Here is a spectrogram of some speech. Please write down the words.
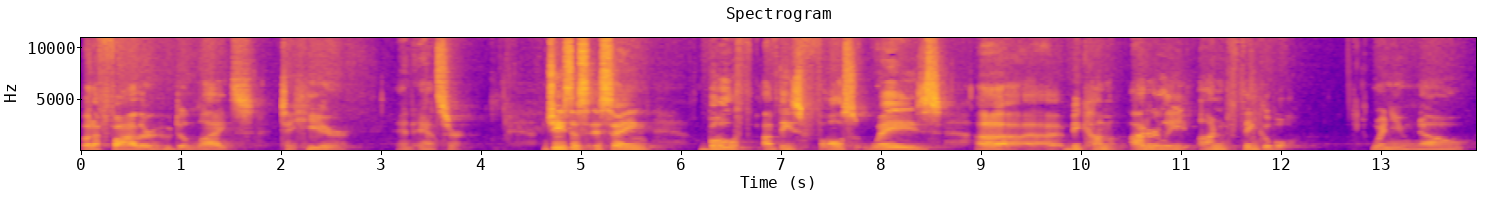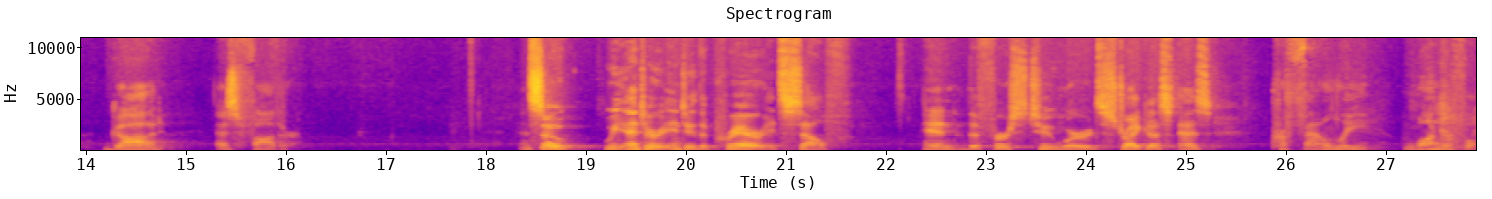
but a Father who delights to hear and answer. Jesus is saying, both of these false ways uh, become utterly unthinkable when you know God as Father. And so we enter into the prayer itself, and the first two words strike us as profoundly wonderful.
